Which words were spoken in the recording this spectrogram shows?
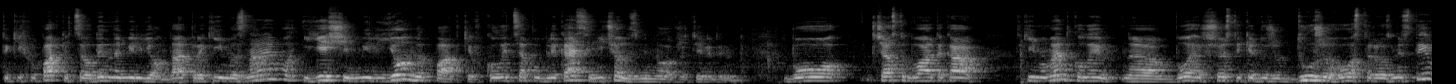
таких випадків це один на мільйон, да, про який ми знаємо, і є ще мільйон випадків, коли ця публікація нічого не змінила в житті людини. Бо часто буває така, такий момент, коли е, блогер щось таке дуже, дуже гостре розмістив,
